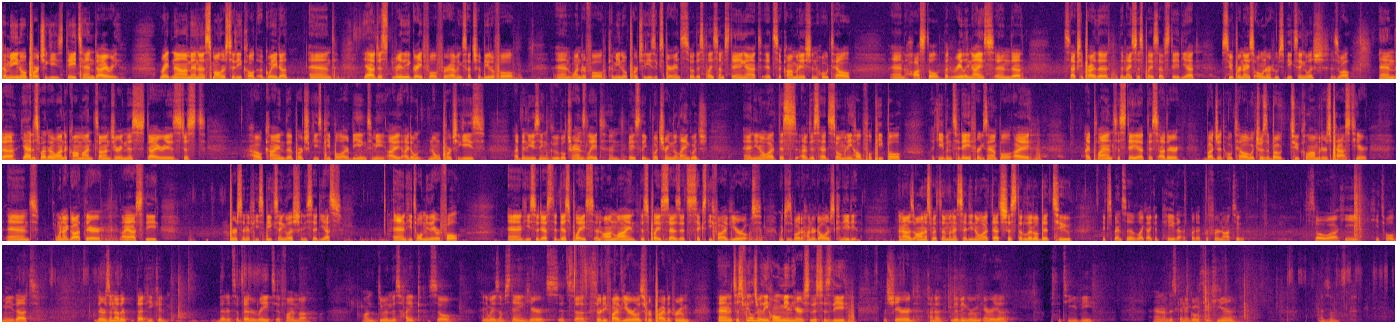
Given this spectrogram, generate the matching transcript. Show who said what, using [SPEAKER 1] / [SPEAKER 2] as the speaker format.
[SPEAKER 1] Camino Portuguese Day 10 Diary. Right now I'm in a smaller city called Agueda and yeah, just really grateful for having such a beautiful and wonderful Camino Portuguese experience. So this place I'm staying at, it's a combination hotel and hostel, but really nice and uh, it's actually probably the, the nicest place I've stayed yet. Super nice owner who speaks English as well. And uh, yeah, just what I wanted to comment on during this diary is just how kind the Portuguese people are being to me. I, I don't know Portuguese. I've been using Google Translate and basically butchering the language. And you know what? This I've just had so many helpful people. Like even today, for example, I I planned to stay at this other budget hotel, which was about two kilometers past here, and when I got there, I asked the person if he speaks English, and he said yes. And he told me they were full. And he suggested this place, and online, this place says it's 65 euros, which is about $100 Canadian. And I was honest with him, and I said, you know what, that's just a little bit too expensive. Like I could pay that, but I prefer not to. So uh, he he told me that there's another that he could that it's a better rate if I'm uh, on doing this hike. So, anyways, I'm staying here. It's it's uh, 35 euros for private room, and it just feels really homey in here. So this is the the shared kind of living room area with the TV, and I'm just gonna go through here. As a,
